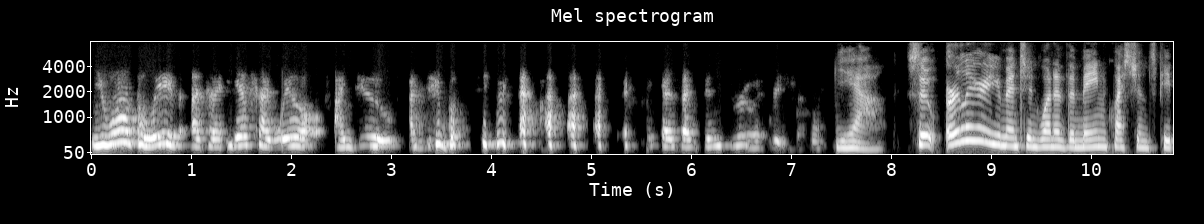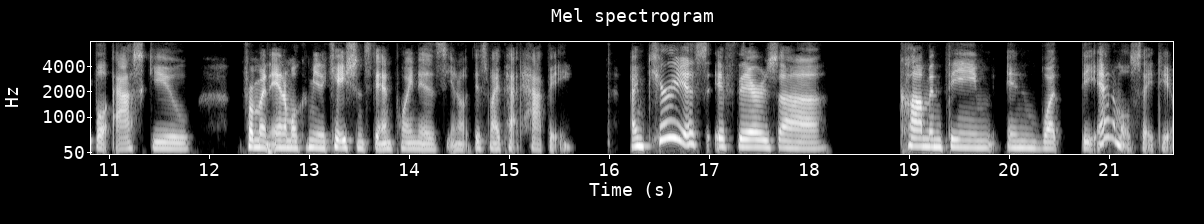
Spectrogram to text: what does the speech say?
You won't believe. I said, Yes, I will. I do. I do believe that because I've been through it recently. Yeah. So earlier you mentioned one of the main questions people ask you from an animal communication standpoint is, you know, is my pet happy? I'm curious if there's a common theme in what the animals say to you.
